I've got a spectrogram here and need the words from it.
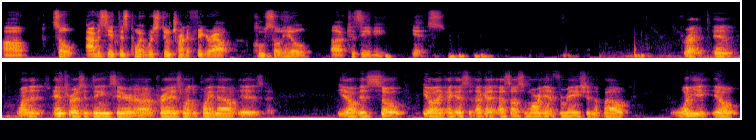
Um, so obviously, at this point, we're still trying to figure out who Sohail uh, Kazemi is. Right, and one of the interesting things here, uh, Prez wanted to point out is, you know, it's so you know, like I guess I got I saw some more information about what do you you know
